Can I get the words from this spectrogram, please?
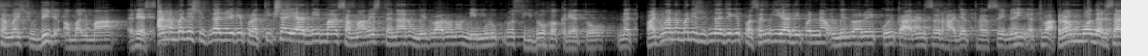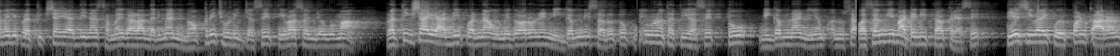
સમય સુધી જ અમલમાં રહેશે. આ નંબરની સૂચના જોઈએ કે પ્રતીક્ષા યાદીમાં સમાવેશ થનાર ઉમેદવારોનો નિમણૂકનો સીધો હક રહેતો નથી. પાંચમા નંબરની સૂચના છે કે પસંદગી યાદી પરના ઉમેદવારોએ કોઈ કારણસર હાજર થશે નહીં અથવા ક્રમમાં દર્શાવેલી પ્રતીક્ષા યાદીના સમયગાળા દરમિયાન નોકરી છોડી જશે તેવા સંજોગોમાં પ્રતીક્ષા યાદી પરના ઉમેદવારોને નિગમની શરતો પૂર્ણ થતી હશે તો નિગમના નિયમ અનુસાર પસંદગી માટેની તક રહેશે. તે સિવાય કોઈપણ કારણ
